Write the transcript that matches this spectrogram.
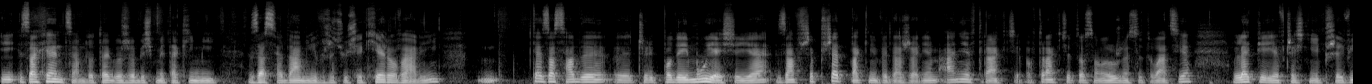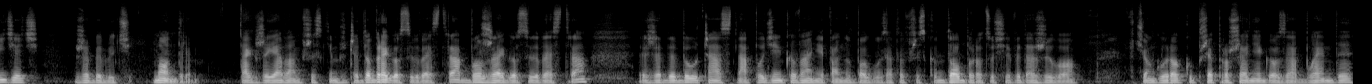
I zachęcam do tego, żebyśmy takimi zasadami w życiu się kierowali. Te zasady, y, czyli podejmuje się je zawsze przed takim wydarzeniem, a nie w trakcie, bo w trakcie to są różne sytuacje. Lepiej je wcześniej przewidzieć, żeby być mądrym. Także ja Wam wszystkim życzę dobrego Sylwestra, Bożego Sylwestra, żeby był czas na podziękowanie Panu Bogu za to wszystko dobro, co się wydarzyło w ciągu roku, przeproszenie Go za błędy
